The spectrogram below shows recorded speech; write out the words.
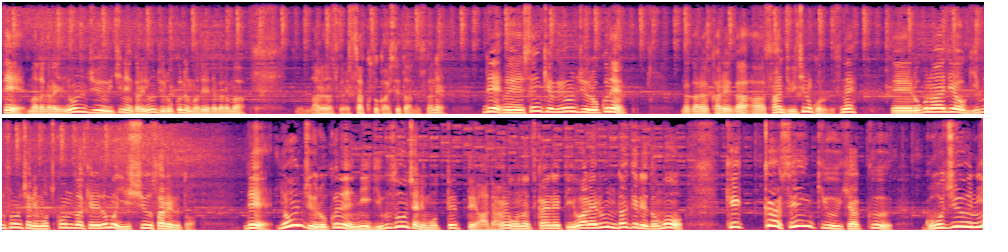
て、まあだから41年から46年まで、だからまあ、あれなんですかね、試作とかしてたんですかね。で、えー、1946年、だから彼があ31の頃ですね、えー、ロゴのアイデアをギブソン社に持ち込んだけれども一周されると。で、46年にギブソン社に持ってって、あ、ダメなこんなの使えねえって言われるんだけれども、結果、1950 52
